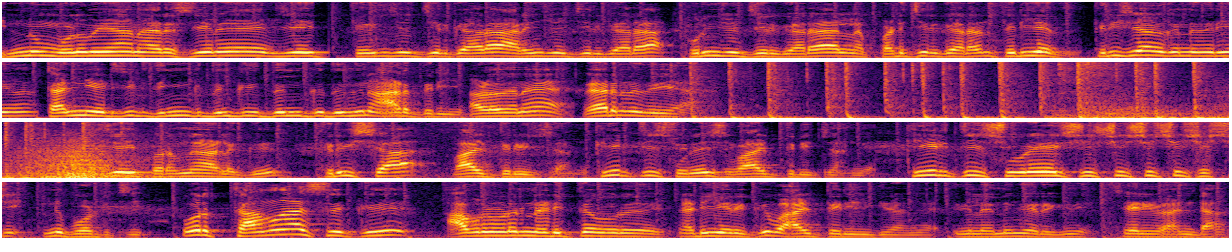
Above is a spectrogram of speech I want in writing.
இன்னும் முழுமையான அரசியலே விஜய் தெரிஞ்சு வச்சிருக்காரா அறிஞ்சு வச்சிருக்காரா புரிஞ்சு வச்சிருக்காரா இல்லை படிச்சிருக்காரான்னு தெரியாது. திரிஷாவுக்கு என்ன தெரியும்? தண்ணி அடிச்சுட்டு திங்கு திங்கு திங்கு திங்குன்னு ஆட தெரியும். அவ்வளோதானே வேற என்ன தெரியும்? விஜய் பிறந்தநாளுக்கு த்ரிஷா வாழ்த்திருச்சாங்க. கீர்த்தி சுரேஷ் வாழ்த்திருச்சாங்க. கீர்த்தி சுரேஷ் ஷிஷி ஷிஷி ஷிஷின்னு போட்டுச்சு. ஒரு தமாசுக்கு அவரோட நடித்த ஒரு நடிகருக்கு வாழ்த்து தெரிவிக்கிறாங்க. இதில் என்னங்க இருக்கு? சரி வேண்டாம்.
